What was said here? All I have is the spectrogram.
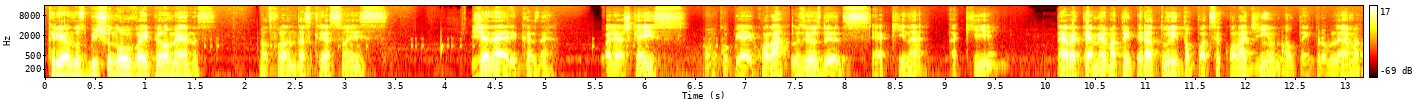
criando os bichos novos aí, pelo menos. Mas tô falando das criações genéricas, né? Olha, acho que é isso. Vamos copiar e colar. Cruzei os dedos. É aqui, né? Aqui. Né? Vai ter a mesma temperatura, então pode ser coladinho, não tem problema.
